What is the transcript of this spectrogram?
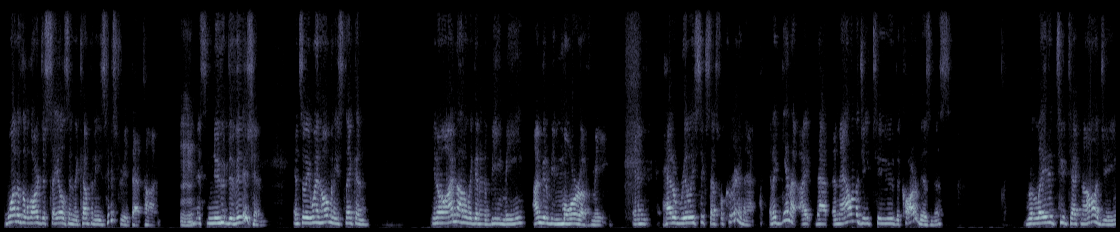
one of the largest sales in the company's history at that time mm-hmm. in this new division. And so he went home and he's thinking, you know, I'm not only going to be me, I'm going to be more of me. And had a really successful career in that. And again, I, that analogy to the car business related to technology,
